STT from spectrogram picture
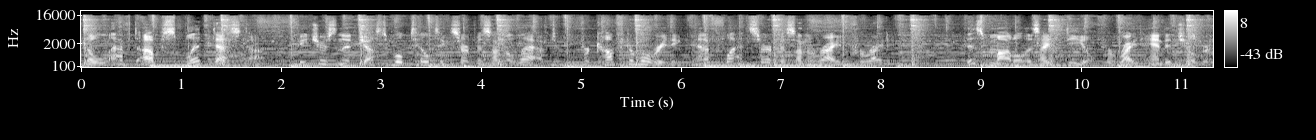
The left up split desktop features an adjustable tilting surface on the left for comfortable reading and a flat surface on the right for writing. This model is ideal for right-handed children.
